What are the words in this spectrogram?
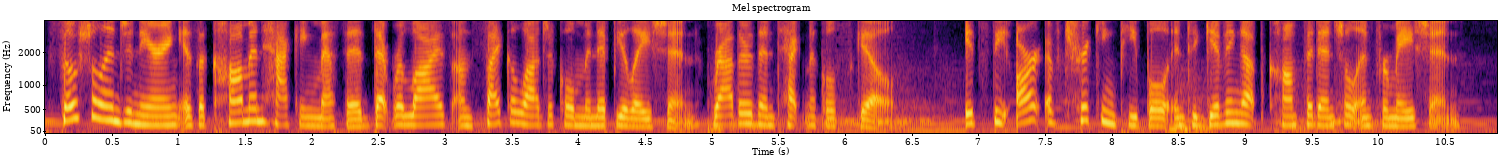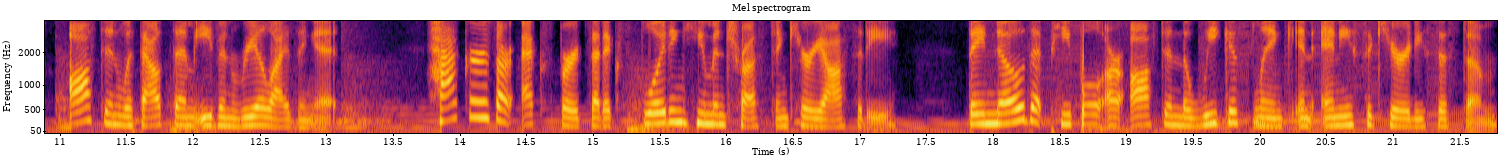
Social engineering is a common hacking method that relies on psychological manipulation rather than technical skill. It's the art of tricking people into giving up confidential information, often without them even realizing it. Hackers are experts at exploiting human trust and curiosity. They know that people are often the weakest link in any security system.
